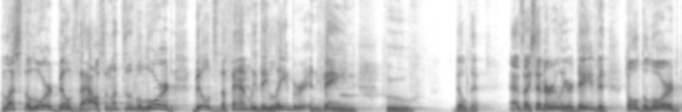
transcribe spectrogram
Unless the Lord builds the house, unless the Lord builds the family, they labor in vain who build it. As I said earlier, David told the Lord,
